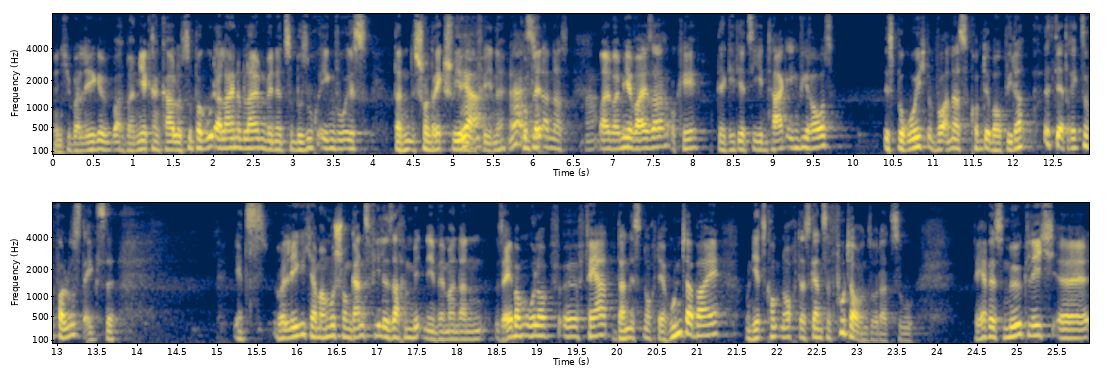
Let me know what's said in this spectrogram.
Wenn ich überlege, bei mir kann Carlos super gut alleine bleiben, wenn er zu Besuch irgendwo ist dann ist schon direkt schwierig ja. für ihn. Ne? Ja, Komplett so. anders. Weil bei mir weiß er, okay, der geht jetzt jeden Tag irgendwie raus, ist beruhigt und woanders kommt er überhaupt wieder. der trägt so Verlustängste. Jetzt überlege ich ja, man muss schon ganz viele Sachen mitnehmen. Wenn man dann selber im Urlaub äh, fährt, dann ist noch der Hund dabei und jetzt kommt noch das ganze Futter und so dazu. Wäre es möglich, äh,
